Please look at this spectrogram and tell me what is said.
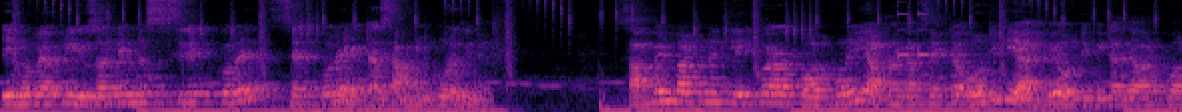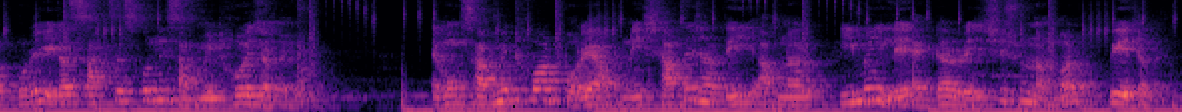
এইভাবে আপনি ইউজার নেমটা সিলেক্ট করে সেট করে এটা সাবমিট করে দেবেন। সাবমিট বাটনে ক্লিক করার পর পরেই আপনার কাছে একটা ওটিপি আসবে। ওটিপিটা দেওয়ার পর পরে এটা সাকসেসফুলি সাবমিট হয়ে যাবে। এবং সাবমিট হওয়ার পরে আপনি সাথে সাথেই আপনার ইমেইলে একটা রেজিস্ট্রেশন নাম্বার পেয়ে যাবেন।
